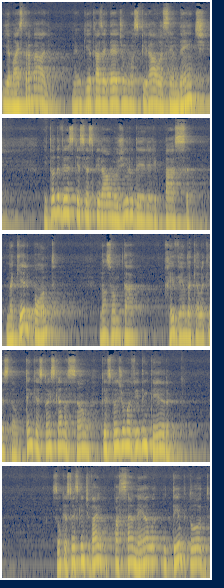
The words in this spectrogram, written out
E é mais trabalho. Né? O guia traz a ideia de uma espiral ascendente, e toda vez que esse espiral, no giro dele, ele passa naquele ponto, nós vamos estar tá revendo aquela questão. Tem questões que elas são questões de uma vida inteira. São questões que a gente vai passar nela o tempo todo.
